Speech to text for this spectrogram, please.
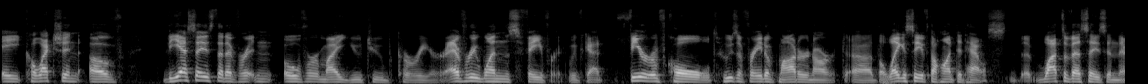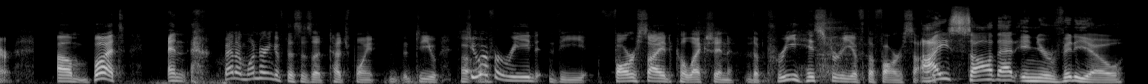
a collection of the essays that I've written over my YouTube career. Everyone's favorite. We've got Fear of Cold, Who's Afraid of Modern Art, uh, The Legacy of the Haunted House. uh, Lots of essays in there. Um, but, and Ben, I'm wondering if this is a touch point to you. Did you Uh-oh. ever read the Far Side collection, The Prehistory of the Far Side? I saw that in your video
